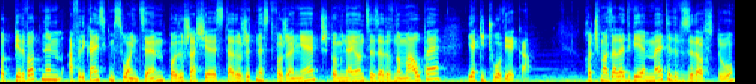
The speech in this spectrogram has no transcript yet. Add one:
Pod pierwotnym afrykańskim słońcem porusza się starożytne stworzenie przypominające zarówno małpę, jak i człowieka. Choć ma zaledwie metr wzrostu,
